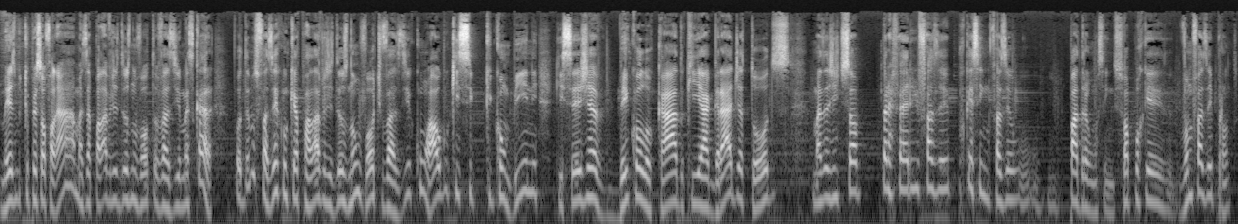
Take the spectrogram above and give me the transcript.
mesmo que o pessoal fale, ah, mas a palavra de Deus não volta vazia. Mas, cara, podemos fazer com que a palavra de Deus não volte vazia com algo que se que combine, que seja bem colocado, que agrade a todos. Mas a gente só prefere fazer porque sim, fazer o padrão, assim, só porque vamos fazer e pronto.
